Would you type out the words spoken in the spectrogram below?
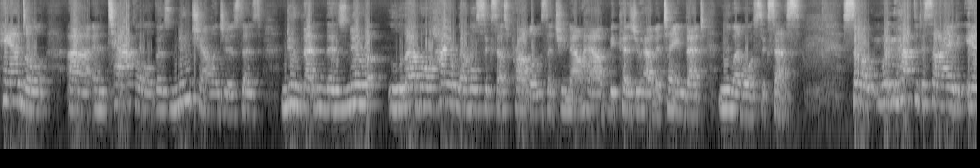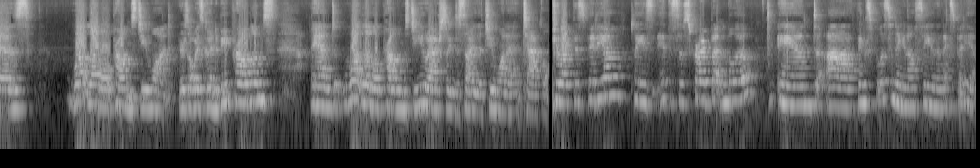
handle uh, and tackle those new challenges, those new that those new level, higher level success problems that you now have because you have attained that new level of success. So what you have to decide is what level of problems do you want? There's always going to be problems. And what level problems do you actually decide that you want to tackle? If you like this video, please hit the subscribe button below. And uh, thanks for listening, and I'll see you in the next video.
